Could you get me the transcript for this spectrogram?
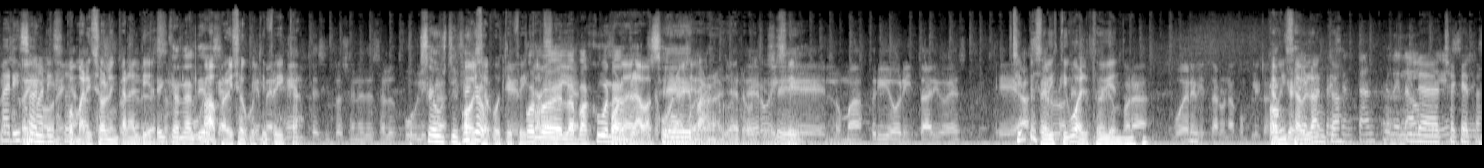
Marisol. con- Con Marisol en Canal 10. En Canal 10. Ah, pero ahí se justifica. emergentes, situaciones de salud pública. Se justifica, Hoy se justifica. por lo de la vacuna. Por lo de la vacuna, sí. claro, sí. que lo más prioritario es eh, Siempre se viste igual, estoy viendo. para poder evitar una Camisa blanca. Y la chaqueta.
